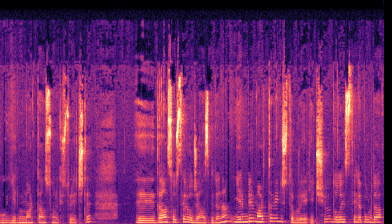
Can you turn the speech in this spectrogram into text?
Bu 20 Mart'tan sonraki süreçte. E, daha sosyal olacağınız bir dönem. 21 Mart'ta Venüs de buraya geçiyor. Dolayısıyla burada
